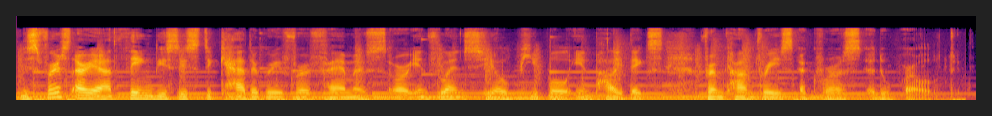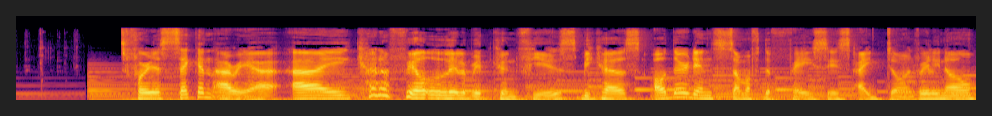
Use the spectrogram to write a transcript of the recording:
this first area, I think this is the category for famous or influential people in politics from countries across the world for the second area, I kind of feel a little bit confused because other than some of the faces I don't really know,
